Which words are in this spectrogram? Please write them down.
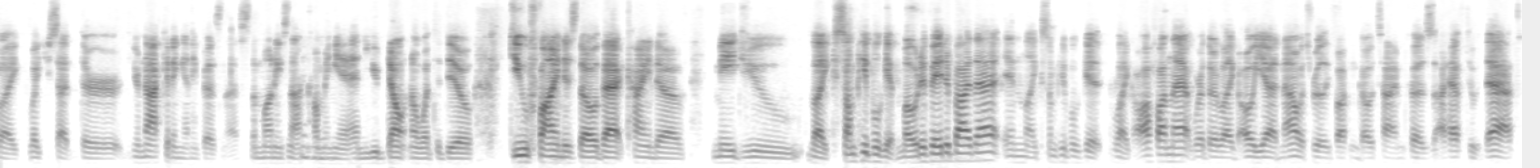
like like you said they're you're not getting any business, the money's not mm-hmm. coming in, you don't know what to do. Do you find as though that kind of made you like some people get motivated by that and like some people get like off on that where they're like, oh yeah, now it's really fucking go time because I have to adapt.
